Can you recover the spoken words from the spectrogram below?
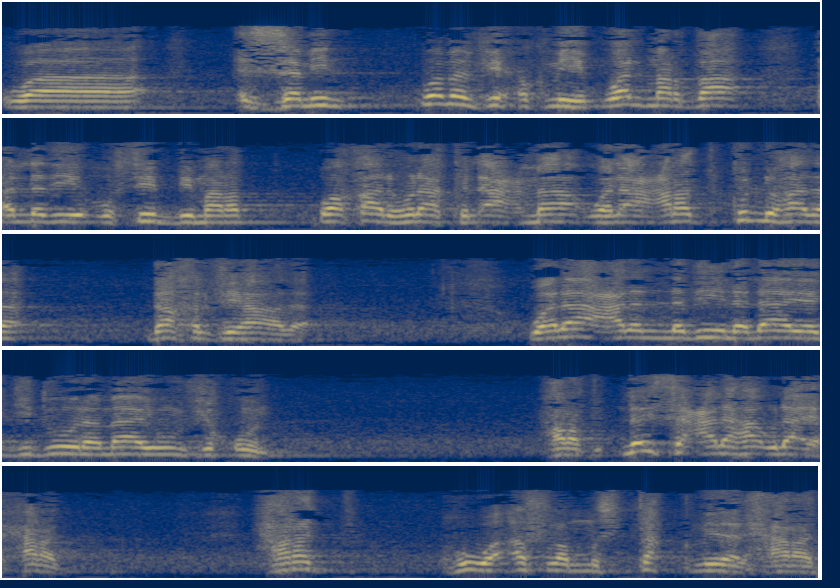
والزمن ومن في حكمهم والمرضى الذي أصيب بمرض وقال هناك الأعمى والأعرج كل هذا داخل في هذا. ولا على الذين لا يجدون ما ينفقون. حرج. ليس على هؤلاء حرج. حرج هو أصلا مشتق من الحرج.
